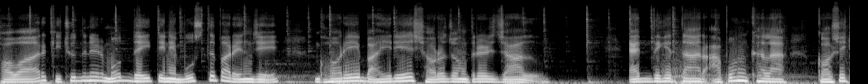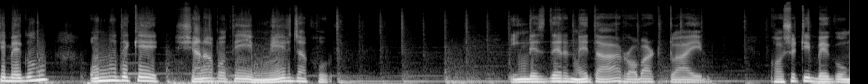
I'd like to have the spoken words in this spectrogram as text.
হওয়ার কিছুদিনের মধ্যেই তিনি বুঝতে পারেন যে ঘরে বাইরে ষড়যন্ত্রের জাল। একদিকে তার আপন খালা কসেটি বেগম, অন্যদিকে সেনাপতি মীর জাফর ইংরেজদের নেতা রবার্ট ক্লাইভ ঘসেটি বেগম,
